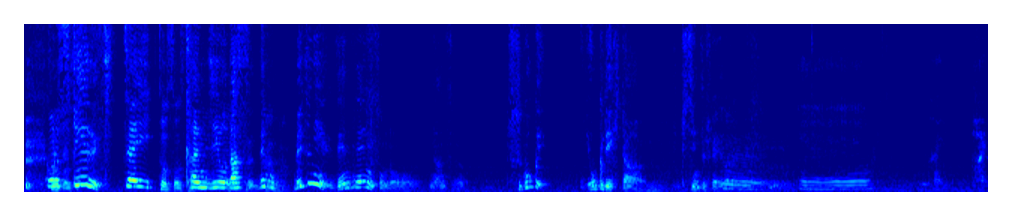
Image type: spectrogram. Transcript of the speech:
このスケールちっちゃいそうそうそう。感じを出す。でもうん別に全然そのなんつうのすごくよくできたきちんとした映画だよね、えへえはいはい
